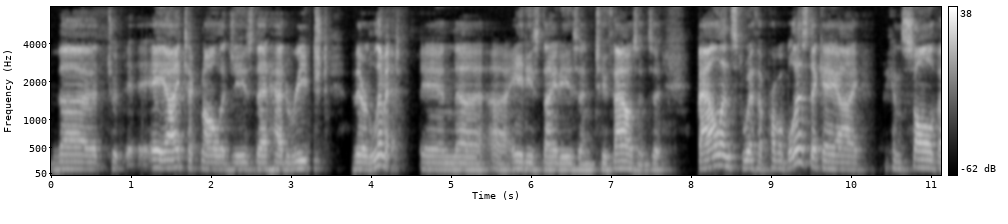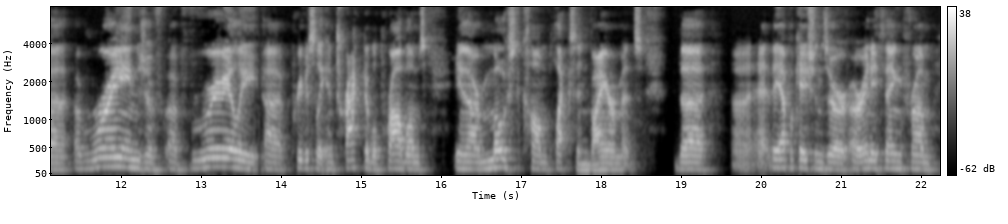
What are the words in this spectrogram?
the AI technologies that had reached their limit in uh, uh, 80s, 90s, and 2000s. It, balanced with a probabilistic AI can solve a, a range of, of really uh, previously intractable problems in our most complex environments. The uh, the applications are, are anything from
